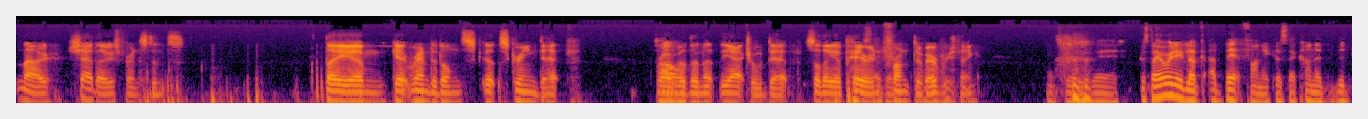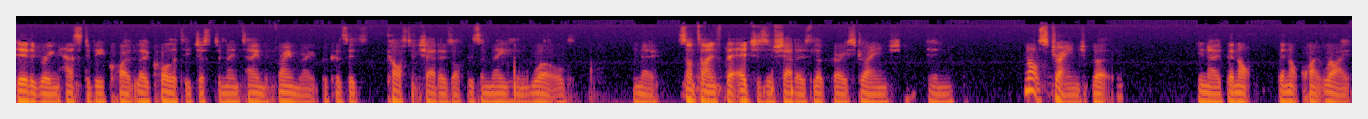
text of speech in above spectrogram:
No, shadows, for instance. They um, get rendered on sc- at screen depth rather Oh. than at the actual depth, so they appear in front of everything. That's really weird. Because they already look a bit funny because they're kind of the dithering has to be quite low quality just to maintain the frame rate because it's casting shadows off this amazing world. You know, sometimes the edges of shadows look very strange in, not strange, but you know they're not they're not quite right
